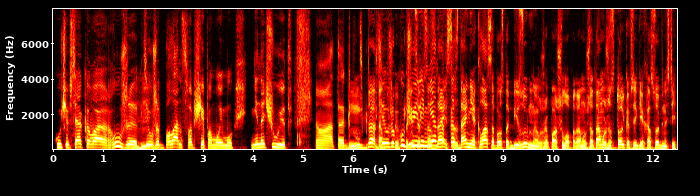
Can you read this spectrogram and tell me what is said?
куча всякого оружия, mm-hmm. где уже баланс вообще, по-моему, не ночует. А, так, ну, да, где там уже куча элементов. Созда... Как... Создание класса просто безумное уже пошло, потому что там уже столько всяких особенностей.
